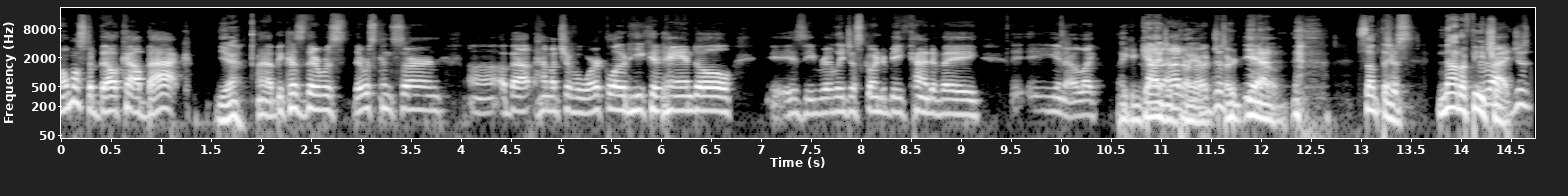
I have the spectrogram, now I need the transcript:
almost a bell cow back. Yeah, uh, because there was there was concern uh, about how much of a workload he could handle. Is he really just going to be kind of a, you know, like like a gadget I, I player? Know, just or, yeah. Know. something, just, not a feature. Right, just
